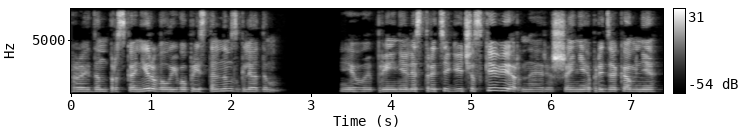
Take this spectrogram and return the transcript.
Райден просканировал его пристальным взглядом. «И вы приняли стратегически верное решение, придя ко мне.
